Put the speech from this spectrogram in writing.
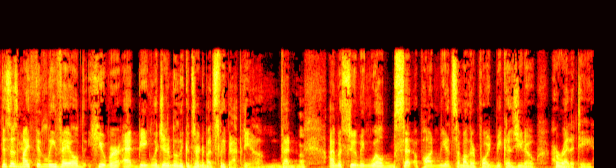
This is my thinly veiled humor at being legitimately concerned about sleep apnea that I'm assuming will set upon me at some other point because, you know, heredity.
